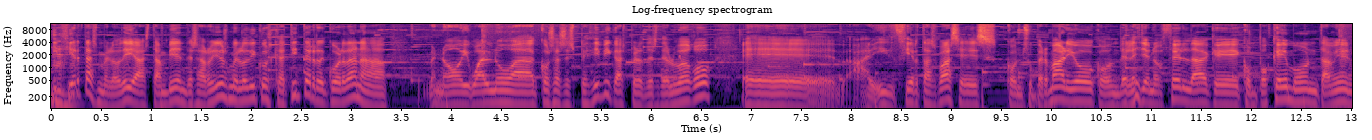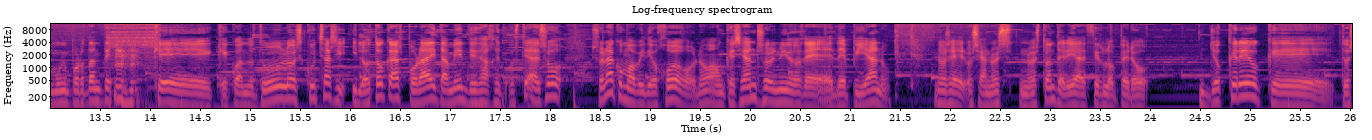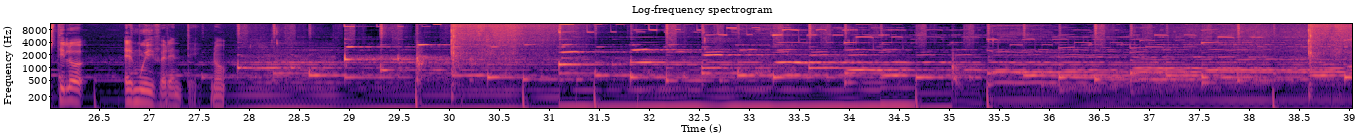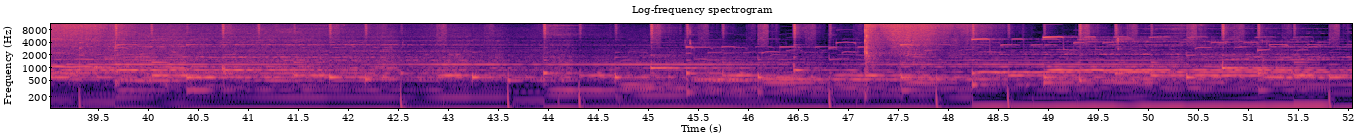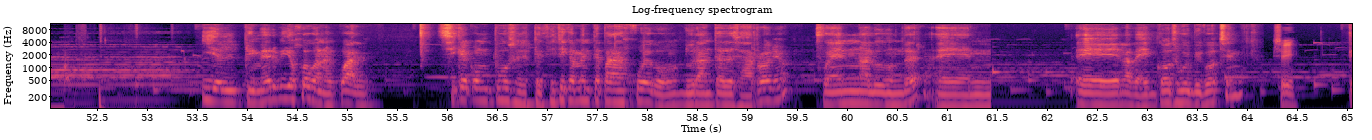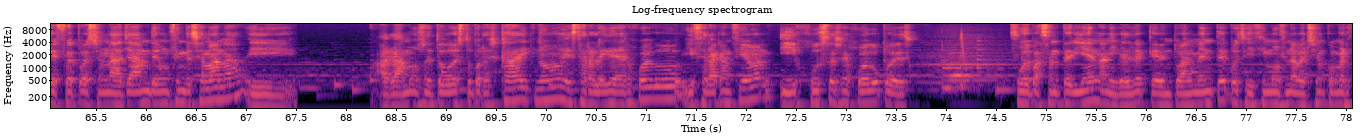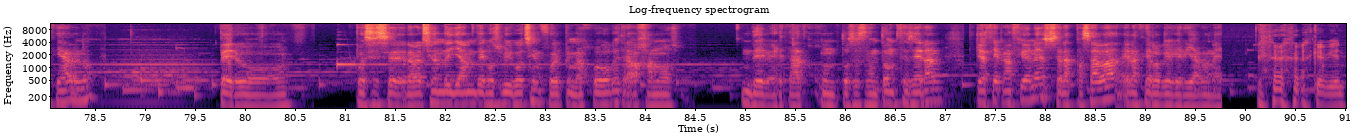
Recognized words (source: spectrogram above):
y ciertas melodías también, desarrollos melódicos que a ti te recuerdan a, no, igual no a cosas específicas, pero desde luego eh, hay ciertas bases con Super Mario, con The Legend of Zelda, que con Pokémon también, muy importante, que, que cuando tú lo escuchas y, y lo tocas por ahí también te dice hostia, eso suena como a videojuego, ¿no? Aunque sean sonidos de, de piano. No sé, o sea, no es, no es tontería decirlo, pero yo creo que tu estilo es muy diferente, ¿no? Y el primer videojuego en el cual sí que compuse específicamente para el juego durante el desarrollo fue en una Ludunder, en eh, la de Gods Will Be Watching, Sí, que fue pues una jam de un fin de semana y hablamos de todo esto por Skype, ¿no? Esta era la idea del juego, hice la canción y justo ese juego pues fue bastante bien a nivel de que eventualmente pues hicimos una versión comercial, ¿no? Pero pues ese- la versión de Jam de Ghost Watching fue el primer juego que trabajamos de verdad juntos. Hasta entonces eran, yo hacía canciones, se las pasaba, él hacía lo que quería con él. Qué bien.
